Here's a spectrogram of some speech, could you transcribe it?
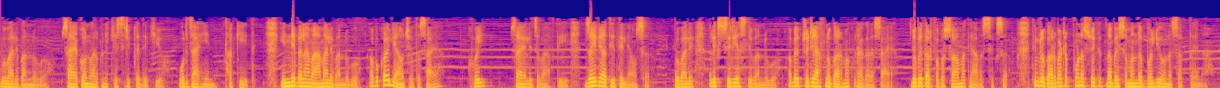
बुबाले भन्नुभयो। सायाको अनुहार पनि खिस्रिक्क देखियो। ऊर्जाहीन थकित। हिँड्ने बेलामा आमाले भन्नुभयो अब कहिले आउँछौ त साया? खोइ सायाले जवाफ दिए। जहिले अतिथि ल्याउँछ। बुबाले अलिक सिरियसली भन्नुभयो अब एकचोटि आफ्नो घरमा कुरा गर साया। दुवैतर्फको सहमति आवश्यक छ। तिम्रो घरबाट पूर्ण स्वीकृत नभई सम्बन्ध बलियो हुन सक्दैन।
